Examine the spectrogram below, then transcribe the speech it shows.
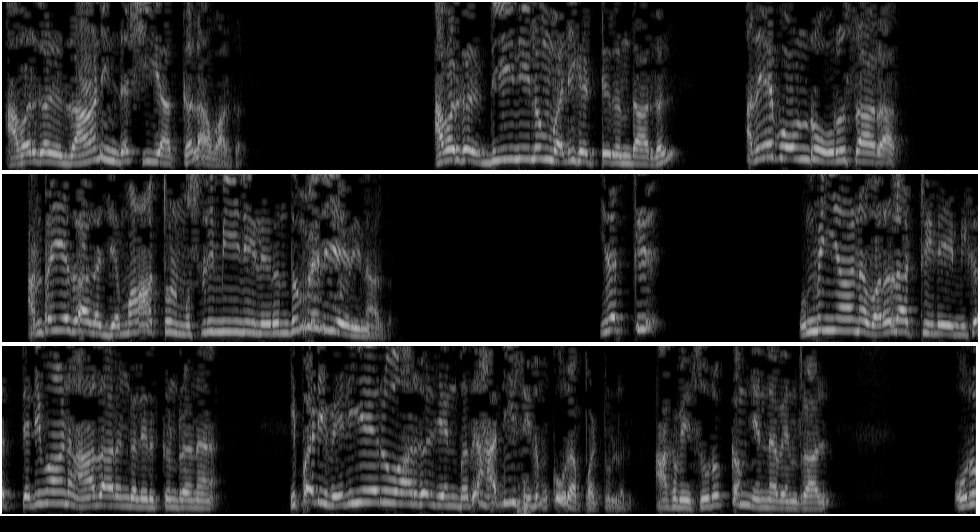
அவர்கள்தான் இந்த ஷியாக்கள் ஆவார்கள். அவர்கள் தீனிலும் வழிகட்டிருந்தார்கள். அதே போன்று ஒரு சாரார் அன்றைய கால ஜமாத்துல் முஸ்லிமீனிலிருந்தும் வெளியேறினார்கள். இதற்கு உண்மையான வரலாற்றிலே மிக தெளிவான ஆதாரங்கள் இருக்கின்றன. இப்படி வெளியேறுவார்கள் என்பது ஹதீஸிலும் கூறப்பட்டுள்ளது. ஆகவே சுருக்கம் என்னவென்றால் ஒரு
